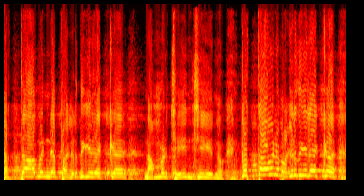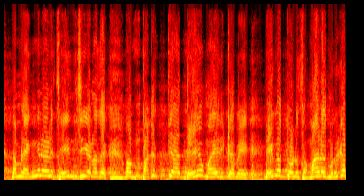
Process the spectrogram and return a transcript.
കർത്താവിന്റെ പ്രകൃതിയിലേക്ക് നമ്മൾ ചേഞ്ച് ചെയ്യുന്നു. കർത്താവിന്റെ പ്രകൃതിയിലേക്ക് നമ്മൾ എങ്ങനെയാണ് ചേഞ്ച് ചെയ്യണത്? പകർത്തിയ ദൈവമായിരിക്കവേ ദൈവത്തോട് സമാനം മുറുകെ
